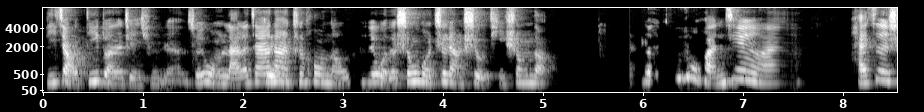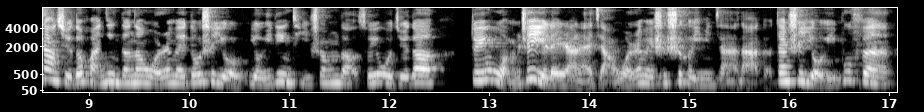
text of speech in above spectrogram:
比较低端的这一群人。所以我们来了加拿大之后呢，我觉得我的生活质量是有提升的，居住环境啊，孩子上学的环境等等，我认为都是有有一定提升的。所以我觉得。对于我们这一类人来讲，我认为是适合移民加拿大的。但是有一部分，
